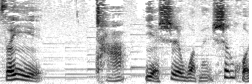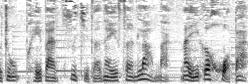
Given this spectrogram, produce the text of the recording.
所以，茶也是我们生活中陪伴自己的那一份浪漫，那一个伙伴。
